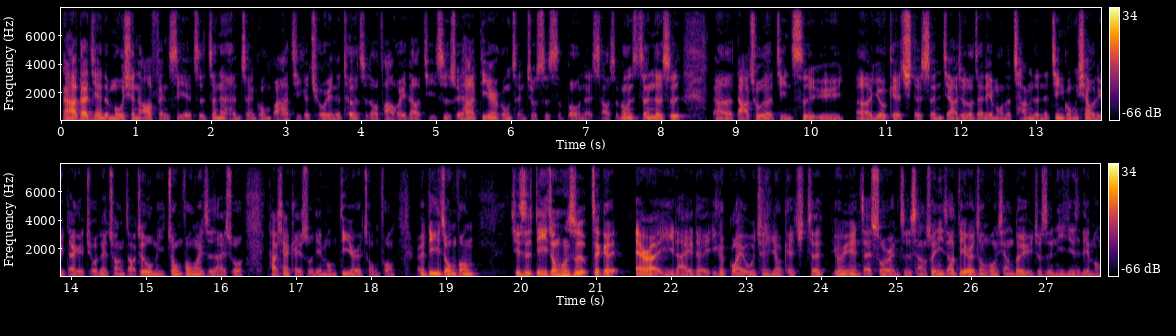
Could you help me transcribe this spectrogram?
那他带进来的 motion offense 也是真的很成功，把他几个球员的特质都发挥到极致。所以他的第二功臣就是 Sabonis，啊，Sabonis 真的是呃打出了仅次于呃 Jokic 的身价，就是说在联盟的常人的进攻效率带给球队创造，就是我们以中锋位置来说，他现在可以说联盟第二中锋，而第一中锋其实第一中锋是这个 era 以来的一个怪物，就是 Jokic 这永远在所有人之上，所以你知道第二中锋相对于就是你已经是联盟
